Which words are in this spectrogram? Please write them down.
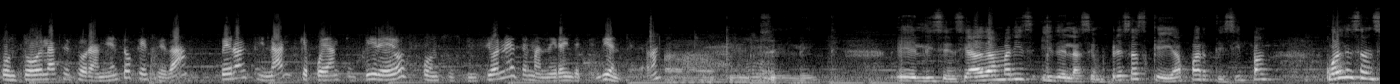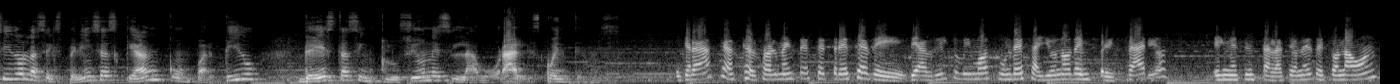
con todo el asesoramiento que se da, pero al final que puedan cumplir ellos con sus funciones de manera independiente, ¿verdad? Ah, qué excelente. Eh, licenciada Damaris, y de las empresas que ya participan, ¿cuáles han sido las experiencias que han compartido de estas inclusiones laborales? Cuéntenos. Gracias. Casualmente este 13 de, abril tuvimos un desayuno de empresarios en las instalaciones de zona 11.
